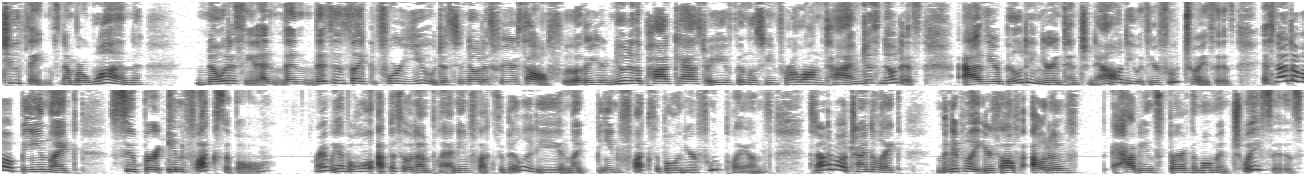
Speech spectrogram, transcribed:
two things. Number one, noticing, and then this is like for you just to notice for yourself, whether you're new to the podcast or you've been listening for a long time, just notice as you're building your intentionality with your food choices. It's not about being like super inflexible right? We have a whole episode on planning flexibility and like being flexible in your food plans. It's not about trying to like manipulate yourself out of having spur of the moment choices,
